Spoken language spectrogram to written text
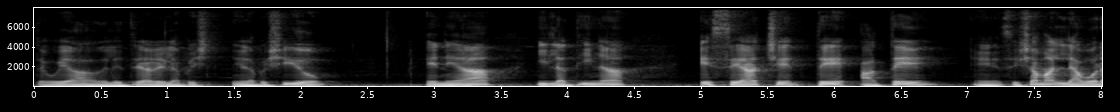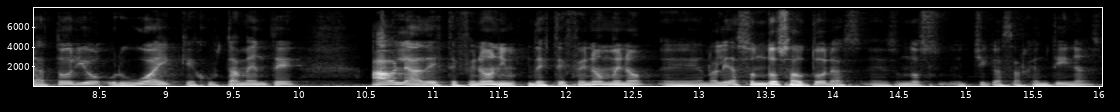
te voy a deletrear el apellido, N-A y latina S-H-T-A-T, eh, se llama Laboratorio Uruguay, que justamente habla de este fenómeno. Este. Eh, en realidad son dos autoras, eh, son dos chicas argentinas,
